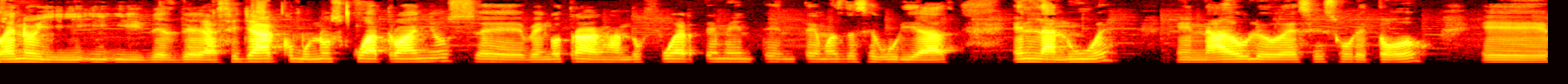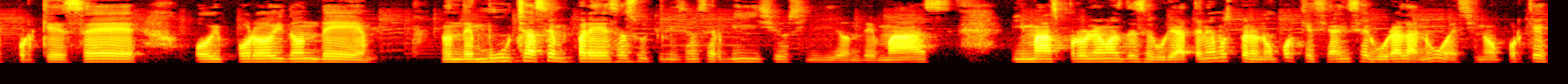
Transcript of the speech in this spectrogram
Bueno, y, desde hace ya como unos cuatro años eh, vengo trabajando fuertemente en temas de seguridad en la nube, en AWS sobre todo, eh, porque es eh, hoy por hoy donde, donde muchas empresas utilizan servicios y donde más y más problemas de seguridad tenemos, pero no porque sea insegura la nube, sino porque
